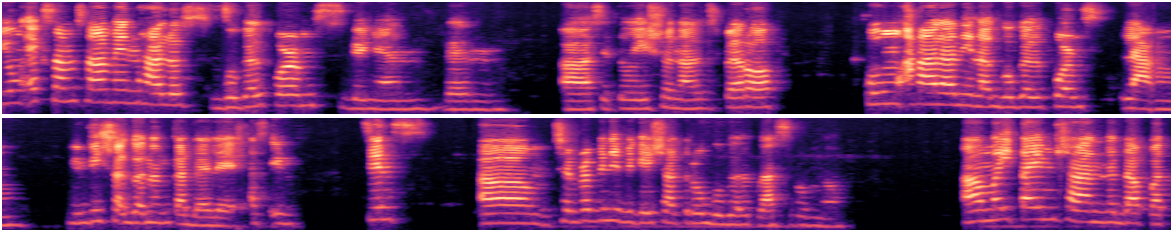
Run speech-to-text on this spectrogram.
yung exams namin halos Google Forms, ganyan, then uh, situationals. Pero kung akala nila Google Forms lang, hindi siya ganun kadali. As in, since, um, syempre binibigay siya through Google Classroom, no? Uh, may time siya na dapat,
